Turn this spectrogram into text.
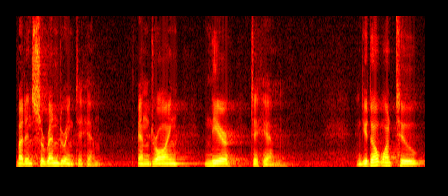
but in surrendering to Him and drawing near to Him. And you don't want to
